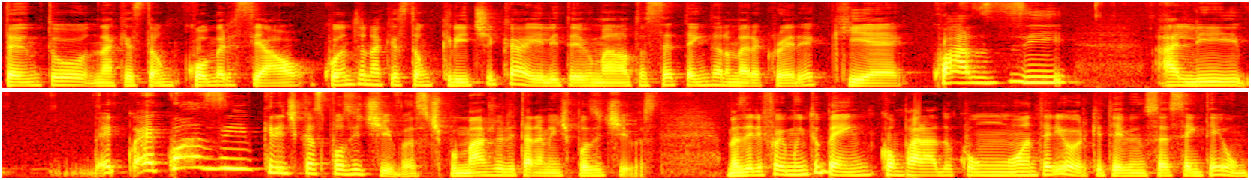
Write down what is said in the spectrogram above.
tanto na questão comercial quanto na questão crítica. Ele teve uma nota 70 no Metacritic, que é quase ali. É, é, quase críticas positivas, tipo, majoritariamente positivas. Mas ele foi muito bem comparado com o anterior, que teve um 61.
